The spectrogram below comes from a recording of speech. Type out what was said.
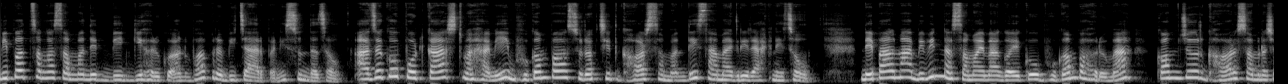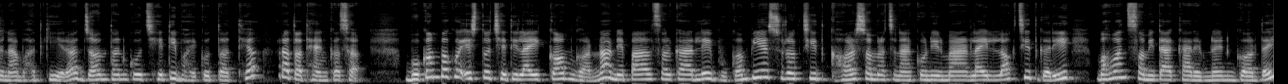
विपदसँग सम्बन्धित विज्ञहरूको अनुभव र विचार पनि सुन्दछौँ। आजको पोडकास्टमा हामी भूकम्प सुरक्षित घर सम्बन्धी सामग्री राख्नेछौँ। नेपालमा विभिन्न समयमा गएको भूकम्पहरूमा कमजोर घर संरचना भत्किएर जनधनको क्षति भएको तथ्य र तथ्याङ्क छ। भूकम्पको यस्तो क्षतिलाई कम गर्न नेपाल सरकारले भूकम्पीय सुरक्षित घर संरचनाको निर्माणलाई लक्षित गरी भवन संहिता कार्यान्वयन गर्दै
